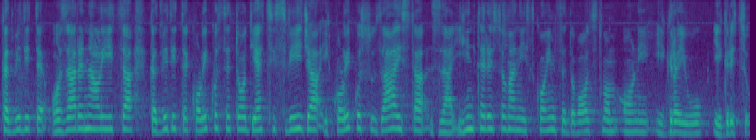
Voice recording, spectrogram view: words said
kad vidite ozarena lica, kad vidite koliko se to djeci sviđa i koliko su zaista zainteresovani i s kojim zadovoljstvom oni igraju igricu.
